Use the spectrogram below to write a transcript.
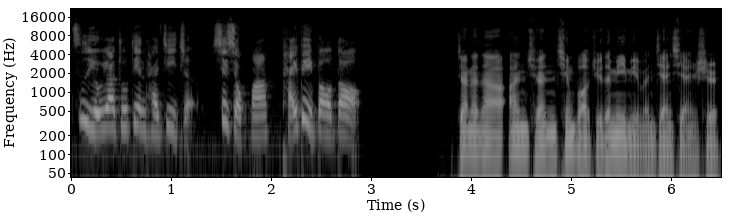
自由亚洲电台记者谢小华台北报道。加拿大安全情报局的秘密文件显示。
